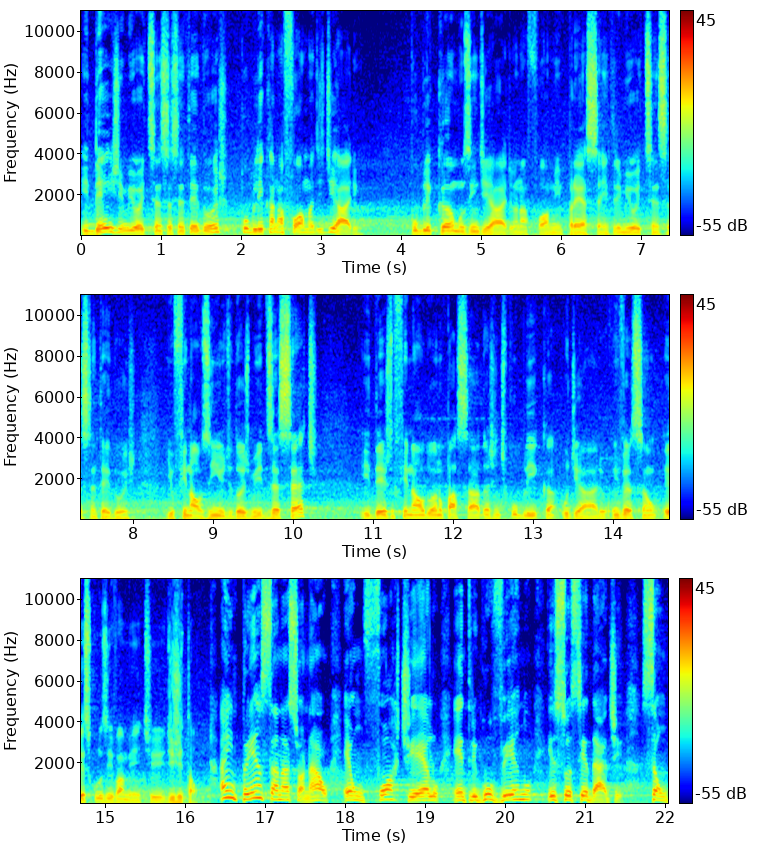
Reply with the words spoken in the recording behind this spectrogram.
e desde 1862 publica na forma de diário publicamos em diário na forma impressa entre 1862 e o finalzinho de 2017 e desde o final do ano passado a gente publica o diário em versão exclusivamente digital. A imprensa nacional é um forte elo entre governo e sociedade. São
